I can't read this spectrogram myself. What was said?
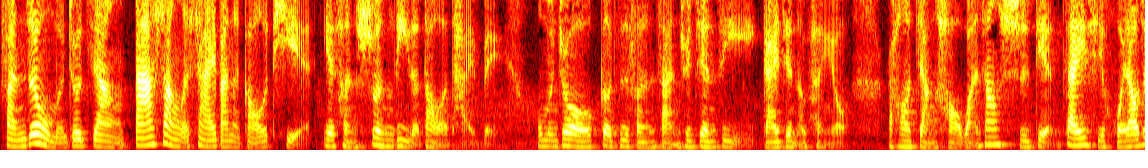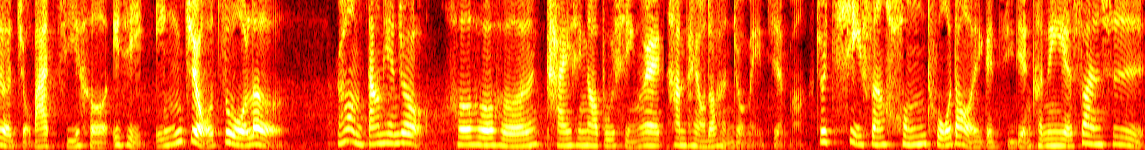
反正我们就这样搭上了下一班的高铁，也很顺利的到了台北。我们就各自分散去见自己该见的朋友，然后讲好晚上十点再一起回到这个酒吧集合，一起饮酒作乐。然后我们当天就喝喝喝，开心到不行，因为和朋友都很久没见嘛，就气氛烘托到了一个极点，可能也算是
